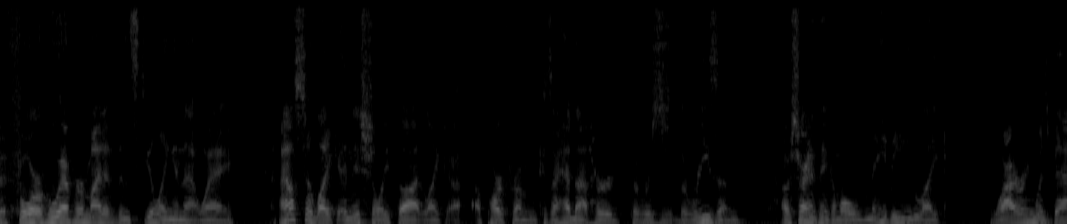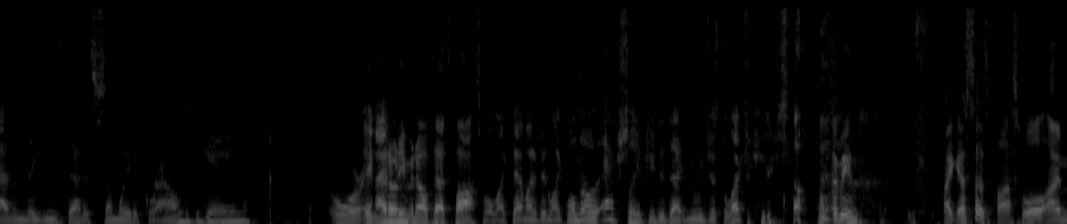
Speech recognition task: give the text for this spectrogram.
for whoever might have been stealing in that way. I also like initially thought like uh, apart from because I had not heard the res- the reason, I was trying to think of well maybe like wiring was bad and they used that as some way to ground the game or and I don't even know if that's possible. Like that might have been like, well, no, actually, if you did that, you would just electrocute yourself. I mean, I guess that's possible. I'm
